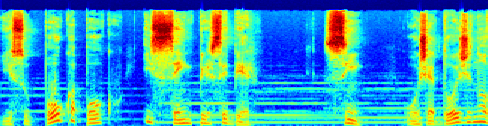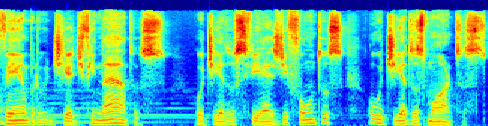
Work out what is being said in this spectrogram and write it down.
Isso pouco a pouco e sem perceber. Sim, hoje é 2 de novembro, dia de finados, o dia dos fiéis defuntos ou dia dos mortos.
